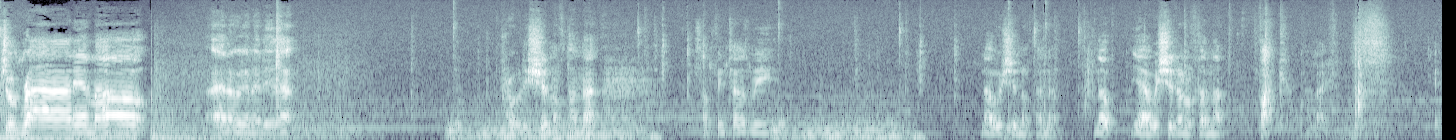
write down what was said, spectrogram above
Geronimo. I know we're gonna do that. Probably shouldn't have done that. Something tells me. No, we shouldn't have done that. Nope. Yeah, we shouldn't have done that. Fuck my life. Okay.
